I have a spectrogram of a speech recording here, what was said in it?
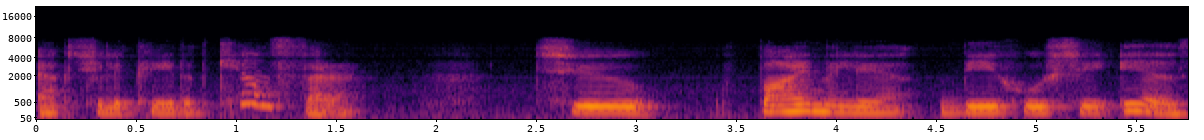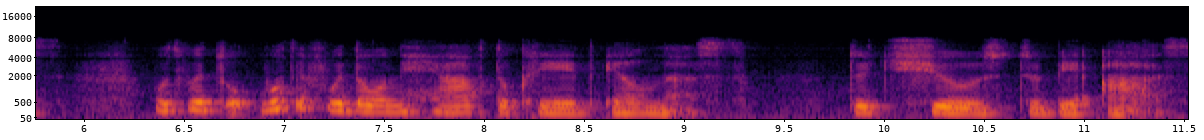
actually created cancer to finally be who she is. What, we, what if we don't have to create illness to choose to be us?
